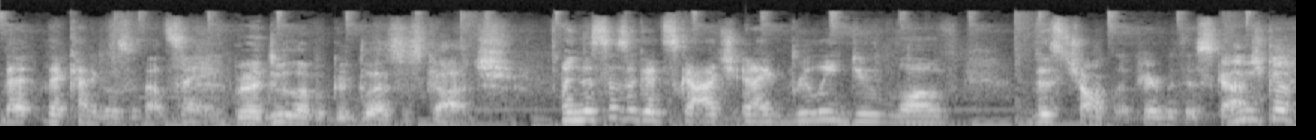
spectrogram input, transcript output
that that kind of goes without saying. But I do love a good glass of scotch. And this is a good scotch, and I really do love this chocolate paired with this scotch. It's good.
